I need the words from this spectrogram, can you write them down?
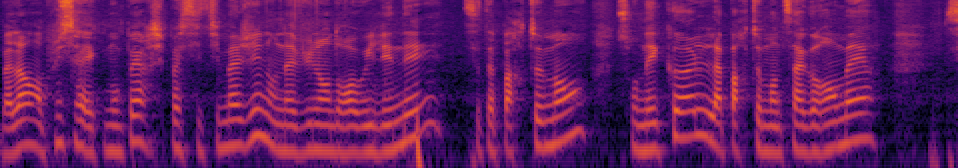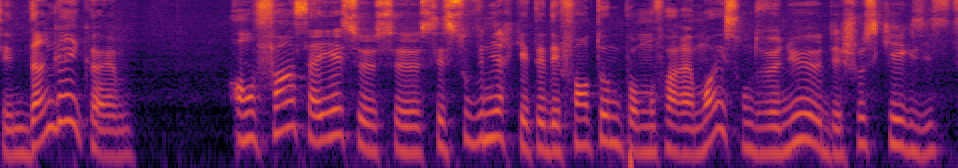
bah là, en plus, avec mon père, je sais pas si tu imagines, on a vu l'endroit où il est né, cet appartement, son école, l'appartement de sa grand-mère. C'est une dinguerie quand même. Enfin, ça y est, ce- ce- ces souvenirs qui étaient des fantômes pour mon frère et moi, ils sont devenus euh, des choses qui existent.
